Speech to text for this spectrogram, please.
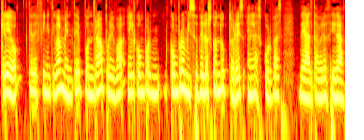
Creo que definitivamente pondrá a prueba el compromiso de los conductores en las curvas de alta velocidad.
